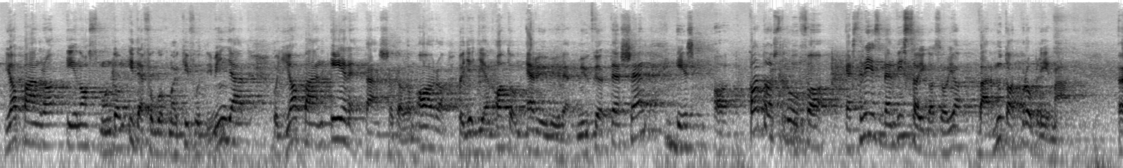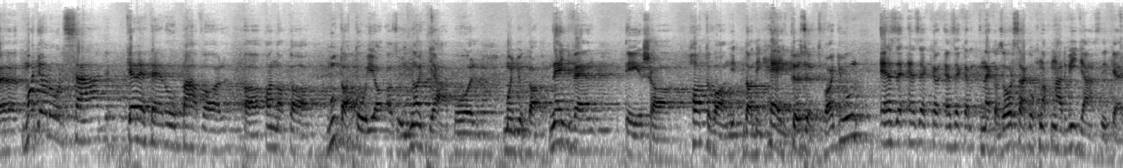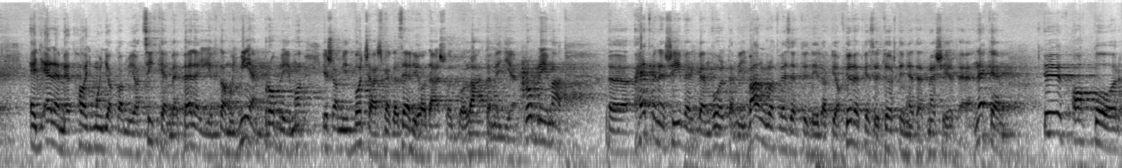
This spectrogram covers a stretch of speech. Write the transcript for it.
Japánra én azt mondom, ide fogok majd kifutni mindjárt, hogy Japán érett társadalom arra, hogy egy ilyen atomerőművet működtessen, és a katasztrófa ezt részben visszaigazolja, bár mutat problémát. Magyarország Kelet-Európával annak a mutatója az úgy nagyjából mondjuk a 40 és a 60. hely között vagyunk, ez, ezek, ezeknek az országoknak már vigyázni kell. Egy elemet hagy mondjak, ami a cikkembe beleírtam, hogy milyen probléma, és amit bocsáss meg az előadásodból láttam egy ilyen problémát, a 70-es években voltam egy vállalatvezetőnél, aki a következő történetet mesélte el nekem, ők akkor,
